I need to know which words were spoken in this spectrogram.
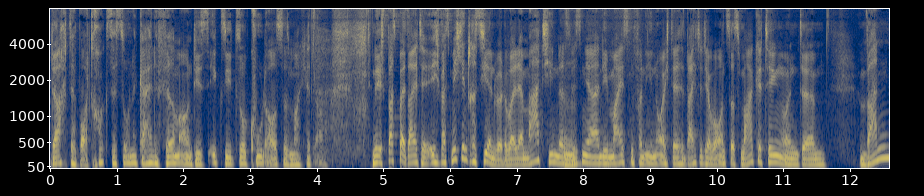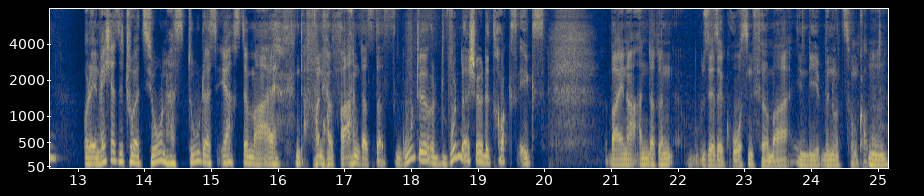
dachte, boah, Trox ist so eine geile Firma und dieses X sieht so cool aus, das mache ich jetzt auch. Nee, Spaß beiseite. Ich, was mich interessieren würde, weil der Martin, das mhm. wissen ja die meisten von Ihnen euch, der leitet ja bei uns das Marketing und ähm, wann oder in welcher Situation hast du das erste Mal davon erfahren, dass das gute und wunderschöne Trox X bei einer anderen sehr, sehr großen Firma in die Benutzung kommt. Mhm.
